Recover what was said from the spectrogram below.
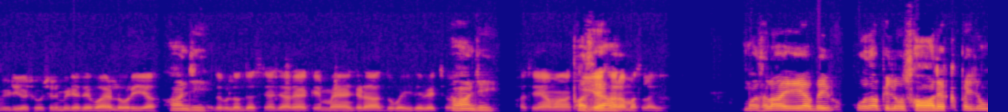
ਵੀਡੀਓ ਸੋਸ਼ਲ ਮੀਡੀਆ ਤੇ ਵਾਇਰਲ ਹੋ ਰਹੀ ਆ। ਹਾਂਜੀ। ਉਹਦੇ ਵੱਲੋਂ ਦੱਸਿਆ ਜਾ ਰਿਹਾ ਕਿ ਮੈਂ ਜਿਹੜਾ ਦੁਬਈ ਦੇ ਵਿੱਚ ਹਾਂਜੀ। ਫਸਿਆ ਵਾਂ ਕੀ ਹੈ ਫਸਿਆ। ਸਾਰਾ ਮਸਲਾ ਜੀ? ਮਸਲਾ ਇਹ ਆ ਬਈ ਉਹਦਾ ਪਹਿਲੋਂ ਸਾਲ ਇੱਕ ਪਹਿਲੋਂ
